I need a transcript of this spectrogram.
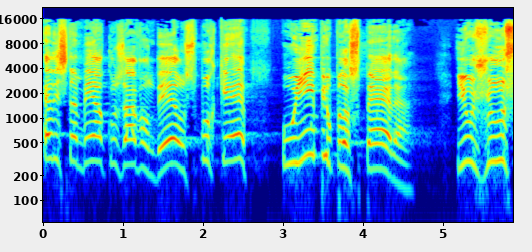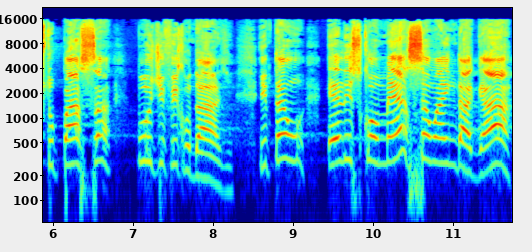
Eles também acusavam Deus porque o ímpio prospera e o justo passa por dificuldade. Então, eles começam a indagar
